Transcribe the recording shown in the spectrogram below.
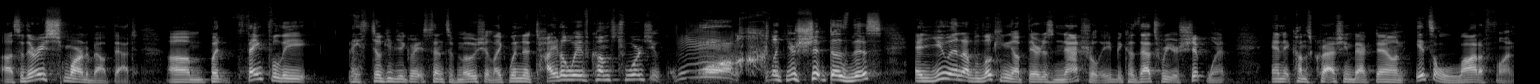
Uh, so they're very smart about that. Um, but thankfully. They still give you a great sense of motion. Like when the tidal wave comes towards you, like your ship does this, and you end up looking up there just naturally because that's where your ship went, and it comes crashing back down. It's a lot of fun.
